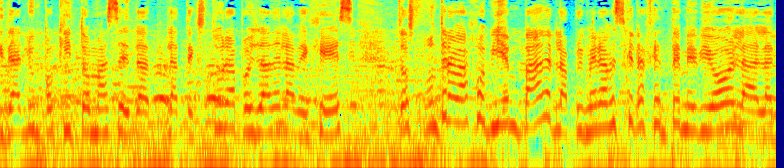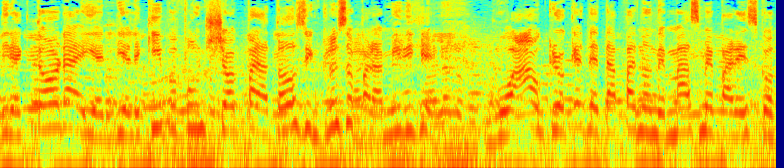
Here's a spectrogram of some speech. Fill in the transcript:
y darle un poquito más de la, la textura, pues, ya de la vejez. Entonces fue un trabajo bien padre. La primera vez que la gente me vio, la, la directora y el, y el equipo, fue un shock para todos, incluso para mí. Dije, wow, creo que es la etapa en donde más me parezco.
